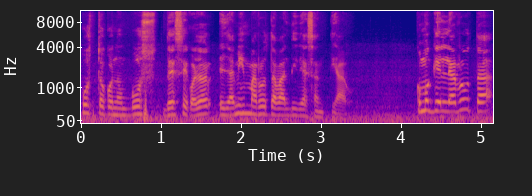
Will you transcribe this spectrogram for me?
justo con un bus de ese color en la misma ruta Valdivia-Santiago. Como que en la ruta,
